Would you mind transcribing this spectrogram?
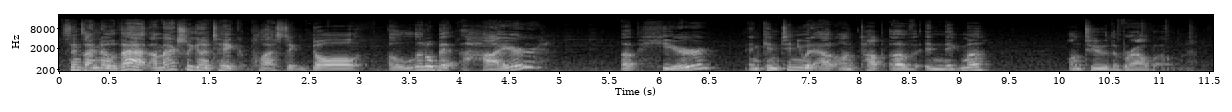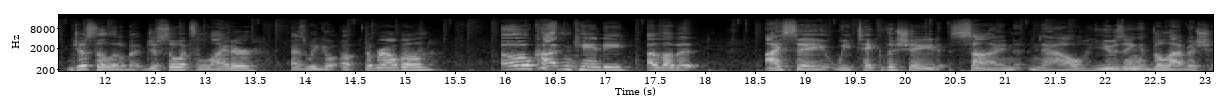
Since I know that, I'm actually going to take Plastic Doll a little bit higher up here and continue it out on top of Enigma onto the brow bone. Just a little bit, just so it's lighter as we go up the brow bone. Oh, cotton candy, I love it. I say we take the shade Sine now using the Lavish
